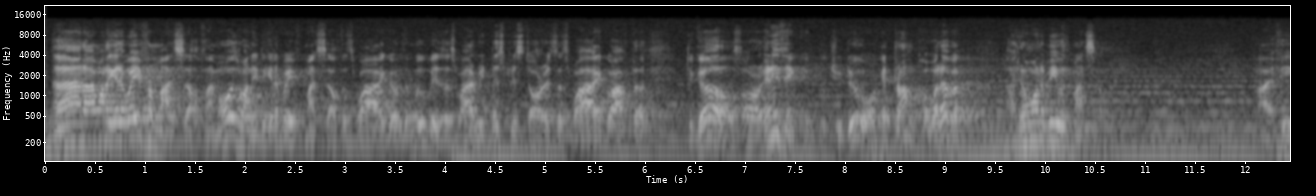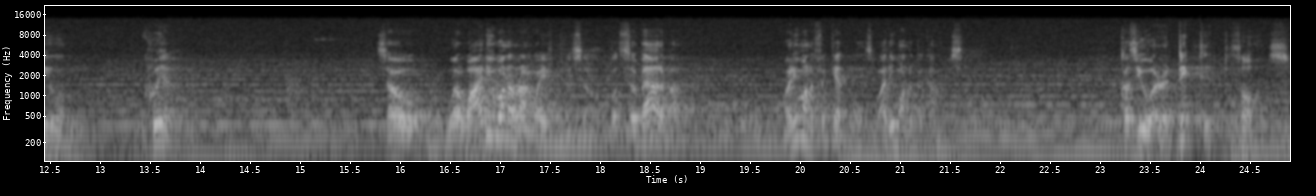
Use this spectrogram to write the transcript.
And I want to get away from myself. I'm always wanting to get away from myself. That's why I go to the movies. That's why I read mystery stories. That's why I go after to girls or anything that you do or get drunk or whatever. I don't want to be with myself. I feel queer. So, well, why do you want to run away from yourself? What's so bad about it? Why do you want to forget this? Why do you want to become yourself? Because you are addicted to thoughts.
